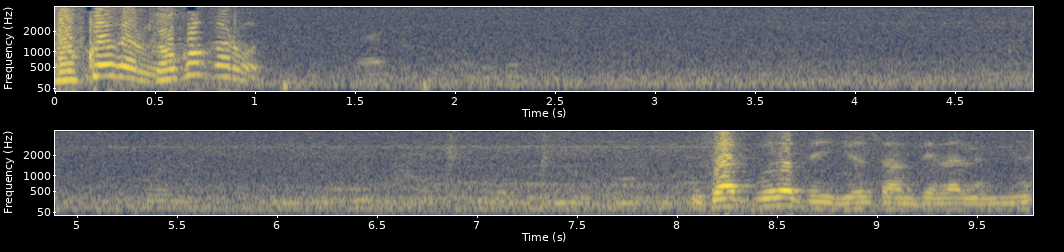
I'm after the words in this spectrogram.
ચોખ્ખો કરવું છે? ચોખ્ખો કરવો. હિસાબ પૂરો થઈ ગયો શાંતિલાલ એમને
